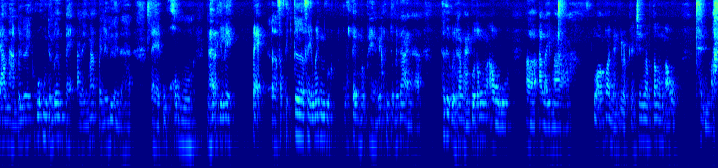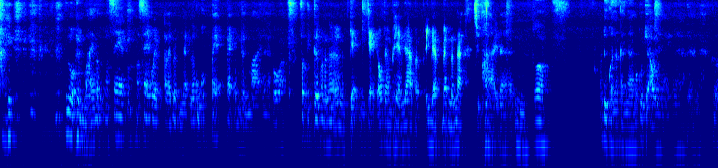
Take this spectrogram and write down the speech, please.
ยาวนานไปเลยกูคงจะเริ่มแปะอะไรมากไปเรื่อยๆนะฮะแต่กูคงงานอดิเรกแปะเอ่อสติกเกอร์เซเว่นกูกูเต็มกำแพงเลยคงจะไม่ได้นะฮะถ้าเกิดกูทำงานกูต้องเอาเอ่ออะไรมาลองก่อนอย่างแบบอย่างเช่นว่าต้องเอาแผ่นไม้ ต้องเอาแผ่นไม้มามาแทรกมาแทรกไว้อะไรแบบเนี้ยแล้วกูก็แปะแปะบนแผ่นไม้นะเพราะว่าสติกเกอร์พวกนั้นนะเออมันแกะมันแกะออกจากกำแพงยากแบบไอ้แบบแบบนั้นนะชิบหายนะฮะอืมก็ ดูกันแล้วกันนะว่ากูจะเอาอยัางไงนะฮะแต่ก็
